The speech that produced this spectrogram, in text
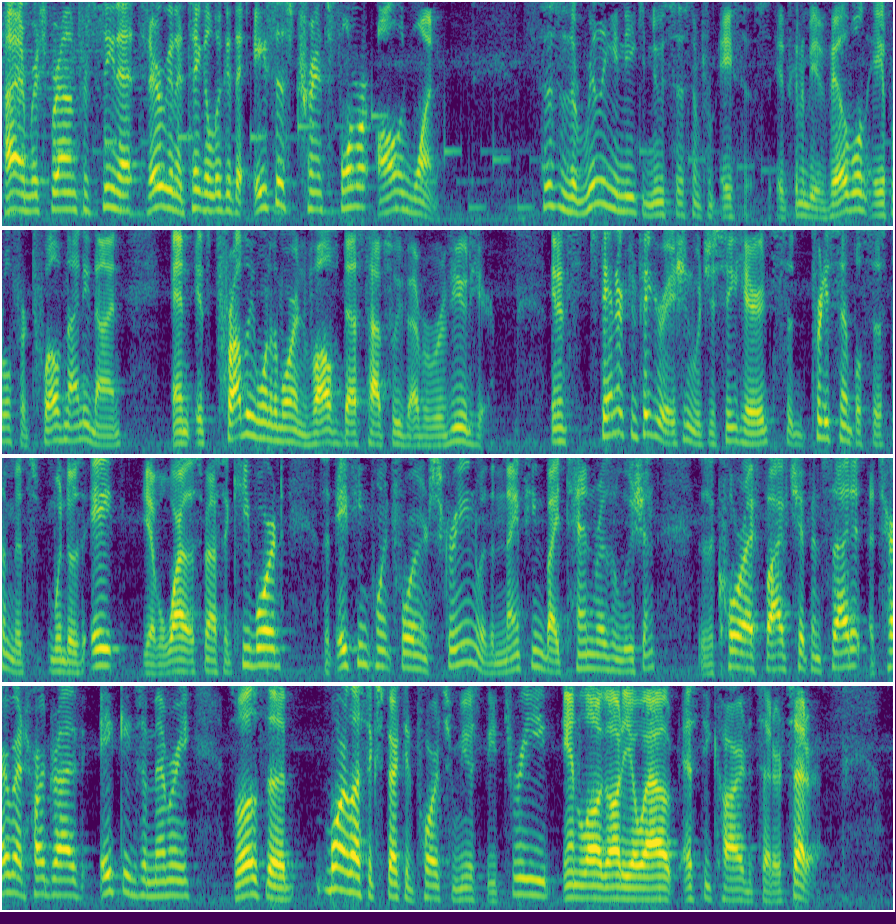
Hi, I'm Rich Brown for CNET. Today we're going to take a look at the Asus Transformer All-in-One. So this is a really unique new system from Asus. It's going to be available in April for $12.99, and it's probably one of the more involved desktops we've ever reviewed here. In its standard configuration, which you see here, it's a pretty simple system. It's Windows 8, you have a wireless mouse and keyboard, it's an 18.4 inch screen with a 19 by 10 resolution. There's a Core i5 chip inside it, a terabyte hard drive, 8 gigs of memory, as well as the more or less expected ports from USB 3, analog audio out, SD card, etc., etc.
